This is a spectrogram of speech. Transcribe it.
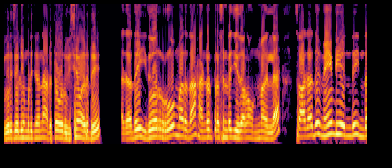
இவர் சொல்லி முடிஞ்சோடனே அடுத்த ஒரு விஷயம் வருது. அதாவது இது ஒரு ரூமர் தான் ஹண்ட்ரட் பர்சன்டேஜ் இதெல்லாம் உண்மை இல்லை. ஸோ அதாவது மேபி வந்து இந்த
